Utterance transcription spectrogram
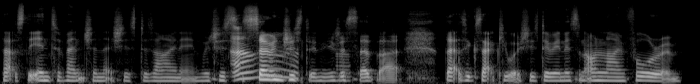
That's the intervention that she's designing, which is so Ah. interesting. You just said that. That's exactly what she's doing. It's an online forum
